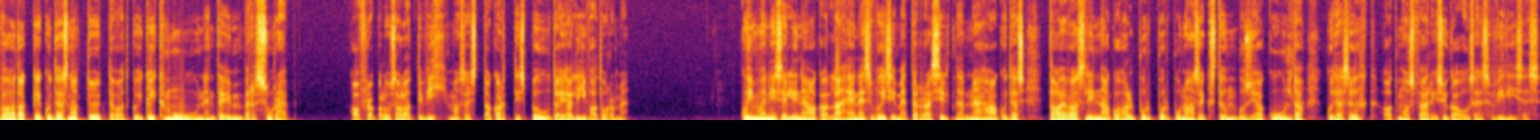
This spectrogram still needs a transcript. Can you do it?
vaadake, kuidas nad töötavad, kui kõik muu nende ümber sureb. Afra palus alati vihma, sest ta kartis põuda ja liivatorme. kui mõni selline aga lähenes, võisime terrassilt näha, kuidas taevas linna kohal purpurpunaseks tõmbus ja kuulda, kuidas õhk atmosfääri sügavuses vilises.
